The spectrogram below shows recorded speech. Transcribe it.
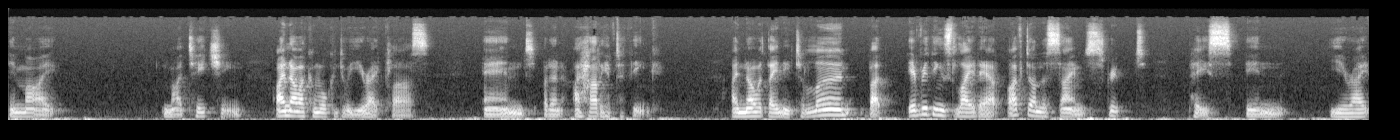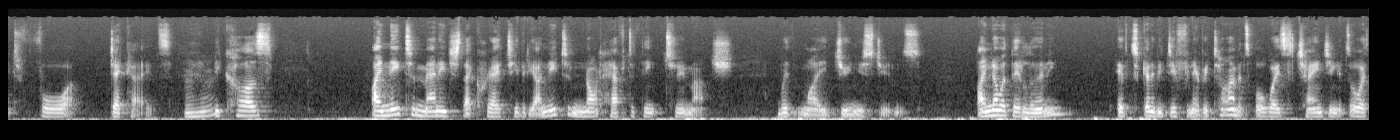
in my in my teaching, I know I can walk into a year eight class, and I don't. I hardly have to think. I know what they need to learn, but everything's laid out. I've done the same script piece in year eight for decades Mm-hmm. because I need to manage that creativity. I need to not have to think too much with my junior students. I know what they're learning. It's going to be different every time. It's always changing. It's always,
